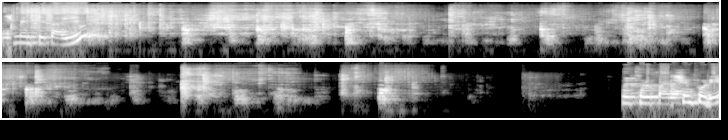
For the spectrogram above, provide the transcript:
ಹಸಿಮೆಣಸಿಕಾಯಿ ಒಂದ್ ಸ್ವಲ್ಪ ಅರಿಶಿನ ಪುಡಿ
